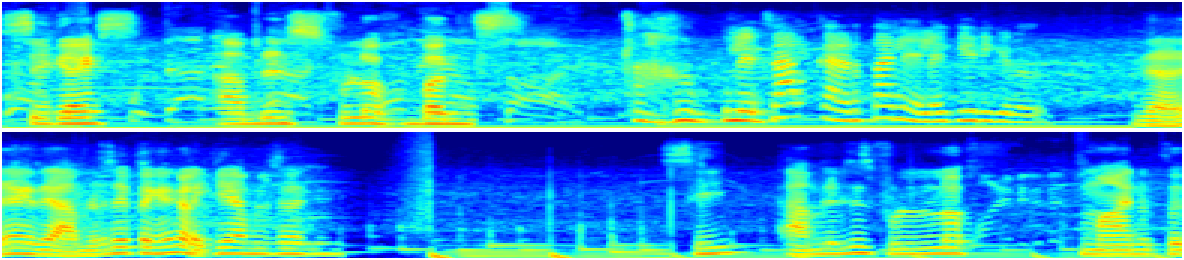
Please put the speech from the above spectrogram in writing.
See guys, ambulance full of bugs. Ambulance ആൾക്കാരുടെ തലയിലൊക്കെ ഇരിക്കുന്നത്. ഇതാ ഞാൻ ആംബുലൻസ് ഇപ്പൊ എങ്ങനെ കളിക്കുക? Ambulance see ambulance full of മാനത്ത്.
